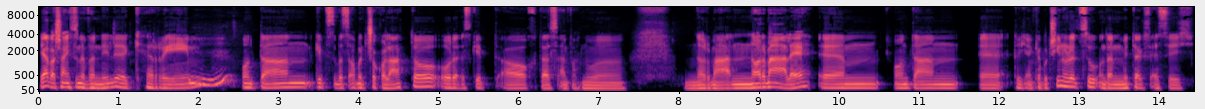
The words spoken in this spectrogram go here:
ja, wahrscheinlich so eine Vanillecreme. Mhm. Und dann gibt's das auch mit Cioccolato oder es gibt auch das einfach nur normal, normale. Ähm, und dann äh, trinke ich ein Cappuccino dazu und dann mittags esse ich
